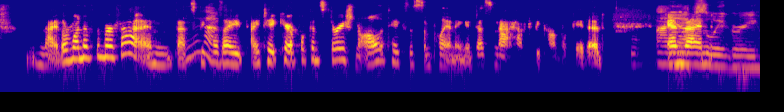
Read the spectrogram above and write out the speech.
neither one of them are fat. And that's. Yeah. because I, I take careful consideration. All it takes is some planning. It does not have to be complicated. i and then- absolutely agree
